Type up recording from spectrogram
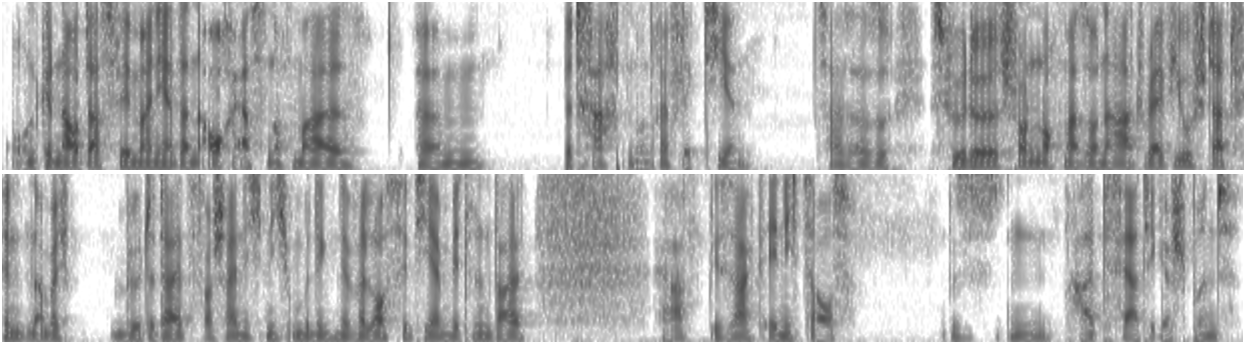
Und genau das will man ja dann auch erst nochmal ähm, betrachten und reflektieren. Das heißt also, es würde schon nochmal so eine Art Review stattfinden, aber ich würde da jetzt wahrscheinlich nicht unbedingt eine Velocity ermitteln, weil, ja, die sagt eh nichts aus. Es ist ein halbfertiger Sprint.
